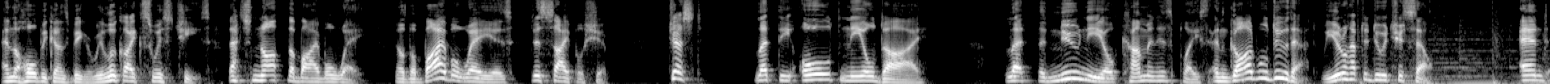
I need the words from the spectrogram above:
and the hole becomes bigger. We look like Swiss cheese. That's not the Bible way. No, the Bible way is discipleship. Just let the old Neil die. Let the new Neil come in his place, and God will do that. You don't have to do it yourself. And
